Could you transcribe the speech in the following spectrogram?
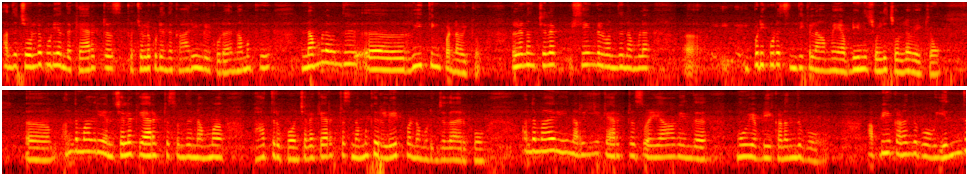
அந்த சொல்லக்கூடிய அந்த கேரக்டர்ஸ் சொல்லக்கூடிய அந்த காரியங்கள் கூட நமக்கு நம்மளை வந்து ரீதிங்க் பண்ண வைக்கும். இல்லைன்னா சில விஷயங்கள் வந்து நம்மளை இப்படி கூட சிந்திக்கலாமே அப்படின்னு சொல்லி சொல்ல வைக்கும். அந்த மாதிரி அந்த சில கேரக்டர்ஸ் வந்து நம்ம பார்த்துருப்போம். சில கேரக்டர்ஸ் நமக்கு ரிலேட் பண்ண முடிஞ்சதாக இருக்கும். அந்த மாதிரி நிறைய கேரக்டர்ஸ் வழியாக இந்த மூவி அப்படியே கடந்து போகும். அப்படியே கடந்து போகும். எந்த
